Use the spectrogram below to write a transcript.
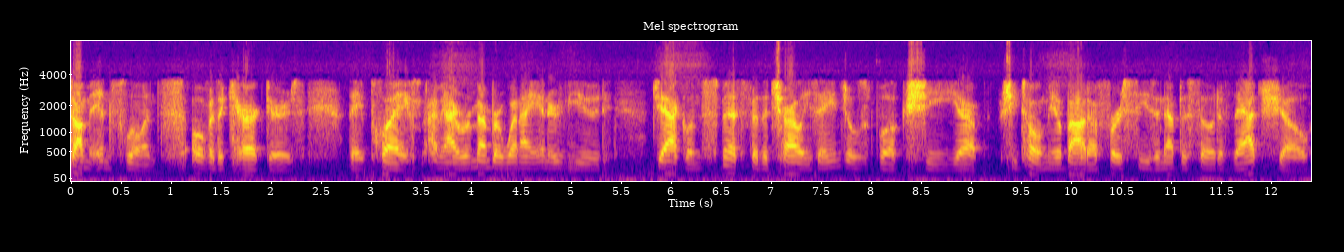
some influence over the characters they play. I mean, I remember when I interviewed Jaclyn Smith for the Charlie's Angels book. She uh, she told me about a first season episode of that show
